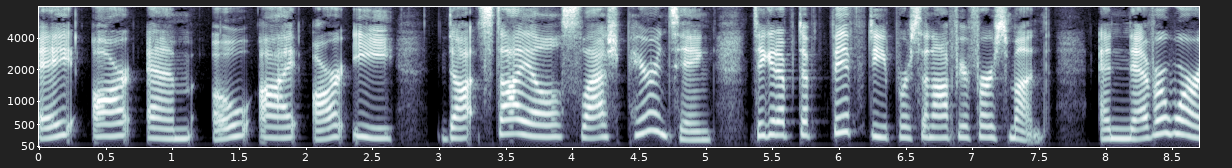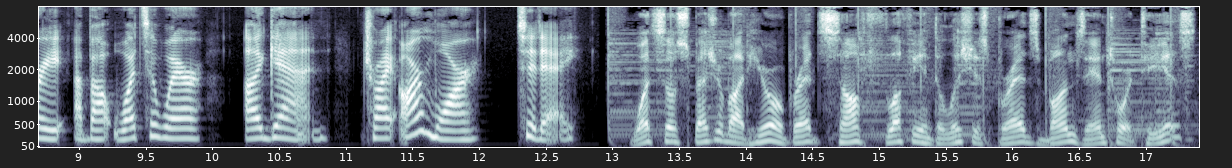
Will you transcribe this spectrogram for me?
a R M O I R E dot style slash parenting to get up to 50% off your first month and never worry about what to wear again. Try Armoire today. What's so special about Hero Bread's soft, fluffy, and delicious breads, buns, and tortillas?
